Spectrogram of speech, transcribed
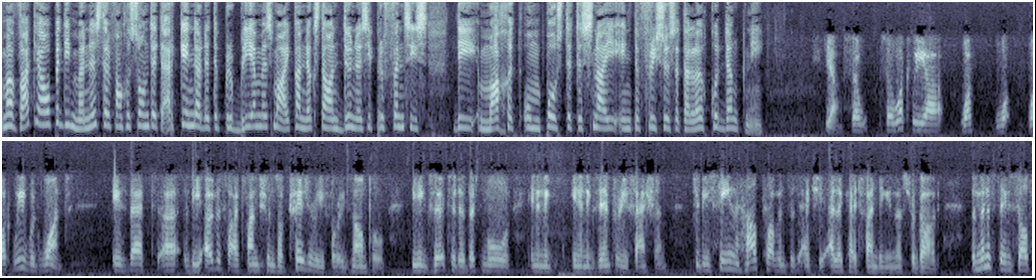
Maar wat help dit die minister van gesondheid erken dat dit 'n probleem is, maar hy kan niks daaraan doen as die provinsies die mag het om poste te sny en te vries soos dit hulle goed dink nie. Yeah, so so what we are what what what we would want is that uh, the oversight functions of Treasury, for example, be exerted a bit more in an, in an exemplary fashion to be seen how provinces actually allocate funding in this regard. The minister himself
